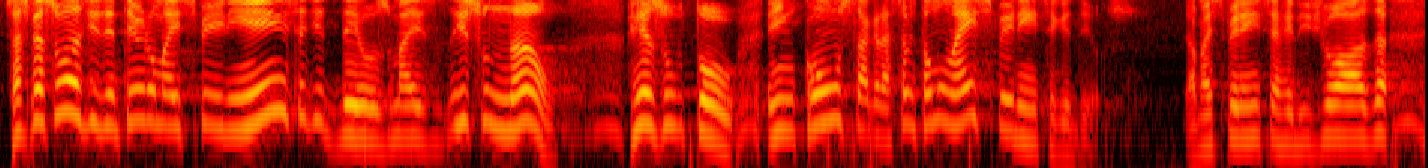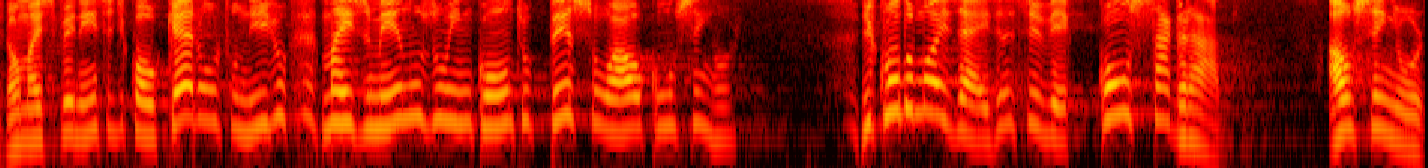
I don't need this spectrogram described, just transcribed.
Se as pessoas dizem ter uma experiência de Deus, mas isso não resultou em consagração, então não é experiência de Deus. É uma experiência religiosa, é uma experiência de qualquer outro nível, mas menos um encontro pessoal com o Senhor. E quando Moisés ele se vê consagrado ao Senhor,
